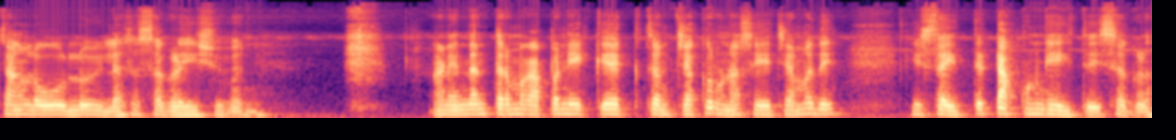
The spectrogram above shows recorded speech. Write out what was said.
चांगलं ओलं होईल असं सगळ्या हिशोबाने. आणि नंतर मग आपण एक एक चमचा करून असं याच्यामध्ये हे साहित्य टाकून घ्यायचं आहे सगळं.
